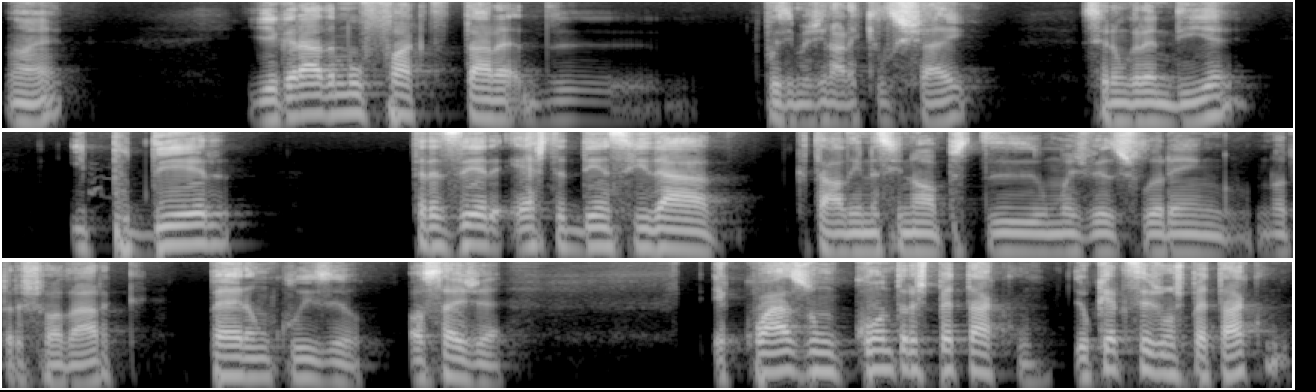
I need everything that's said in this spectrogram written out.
Não é? E agrada-me o facto de estar de depois imaginar aquilo cheio, ser um grande dia e poder trazer esta densidade que está ali na sinopse de umas vezes Florengo, noutras só Dark, para um Coliseu. Ou seja, é quase um contra-espetáculo. Eu quero que seja um espetáculo,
